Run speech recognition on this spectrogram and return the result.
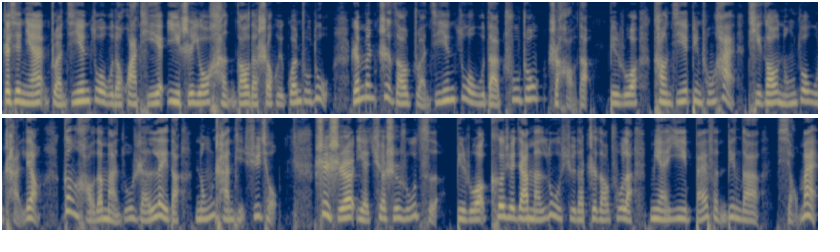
这些年，转基因作物的话题一直有很高的社会关注度。人们制造转基因作物的初衷是好的，比如抗击病虫害、提高农作物产量、更好地满足人类的农产品需求。事实也确实如此。比如，科学家们陆续地制造出了免疫白粉病的小麦、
